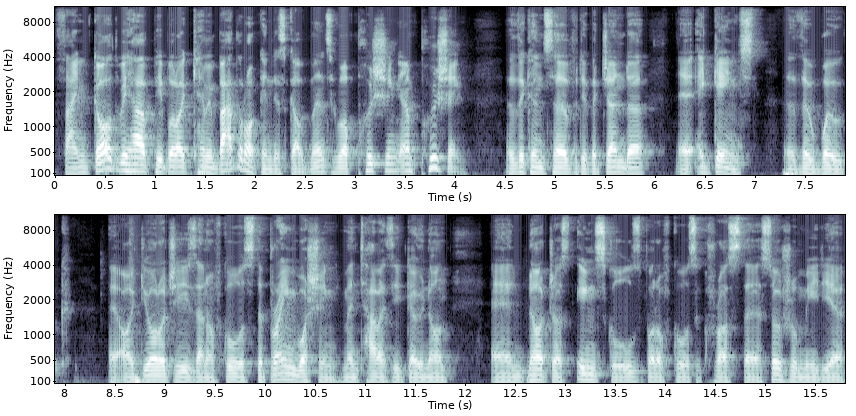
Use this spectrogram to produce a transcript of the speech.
Thank God we have people like Kemi Badenoch in this government who are pushing and pushing the conservative agenda uh, against the woke uh, ideologies and, of course, the brainwashing mentality going on and not just in schools, but of course across the social media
